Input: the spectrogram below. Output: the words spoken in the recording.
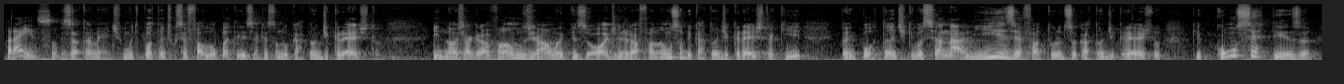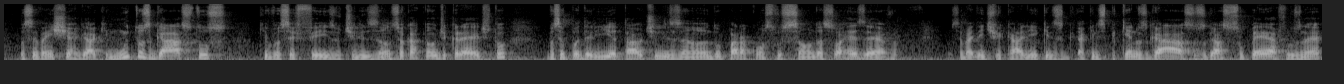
para isso. Exatamente. Muito importante o que você falou, Patrícia, a questão do cartão de crédito. E nós já gravamos já um episódio, né, já falamos sobre cartão de crédito aqui. Então é importante que você analise a fatura do seu cartão de crédito, que com certeza você vai enxergar que muitos gastos que você fez utilizando seu cartão de crédito, você poderia estar utilizando para a construção da sua reserva. Você vai identificar ali aqueles, aqueles pequenos gastos, gastos supérfluos, né?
